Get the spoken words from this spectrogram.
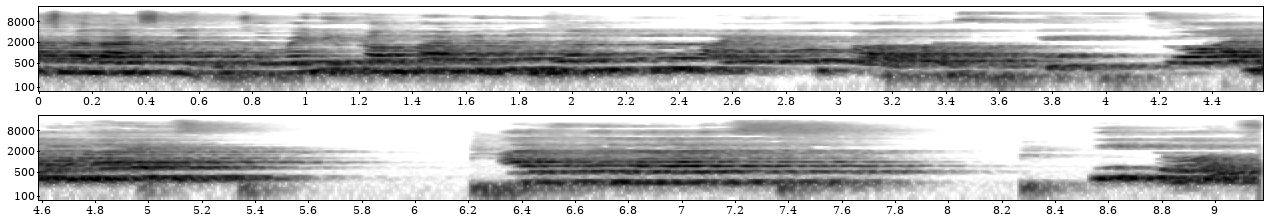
as well as ketone. So when you compare with the general hydrocarbons, okay, so aldehydes as well as ketones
